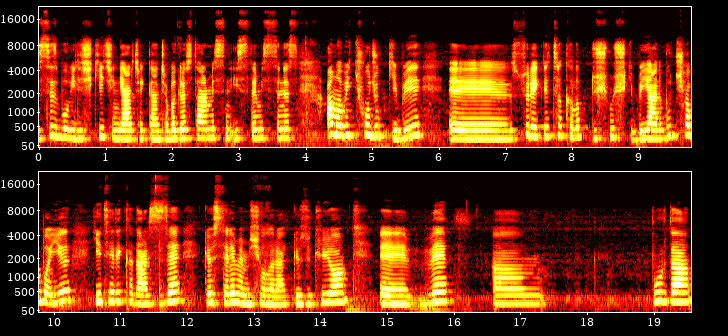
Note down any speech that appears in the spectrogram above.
siz bu ilişki için gerçekten çaba göstermesini istemişsiniz. Ama bir çocuk gibi e, sürekli takılıp düşmüş gibi. Yani bu çabayı yeteri kadar size gösterememiş olarak gözüküyor. E, ve e, burada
